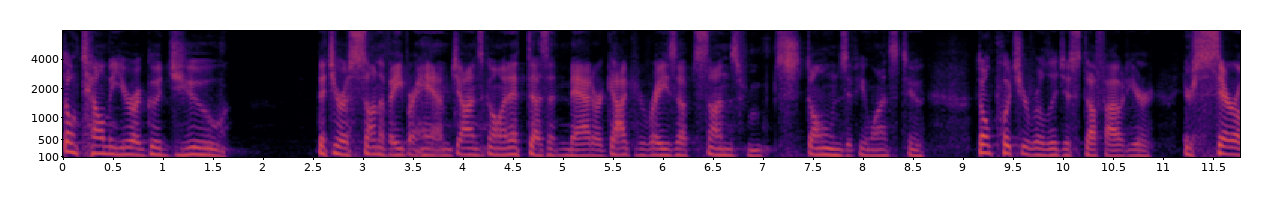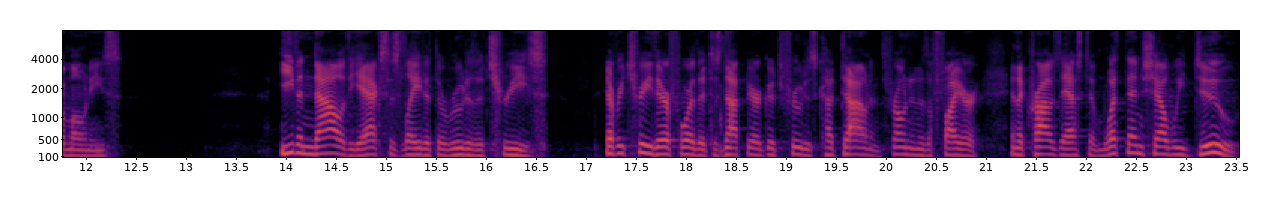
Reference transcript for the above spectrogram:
Don't tell me you're a good Jew, that you're a son of Abraham. John's going, it doesn't matter. God could raise up sons from stones if he wants to. Don't put your religious stuff out here, your ceremonies. Even now, the axe is laid at the root of the trees. Every tree, therefore, that does not bear good fruit is cut down and thrown into the fire. And the crowds asked him, What then shall we do?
